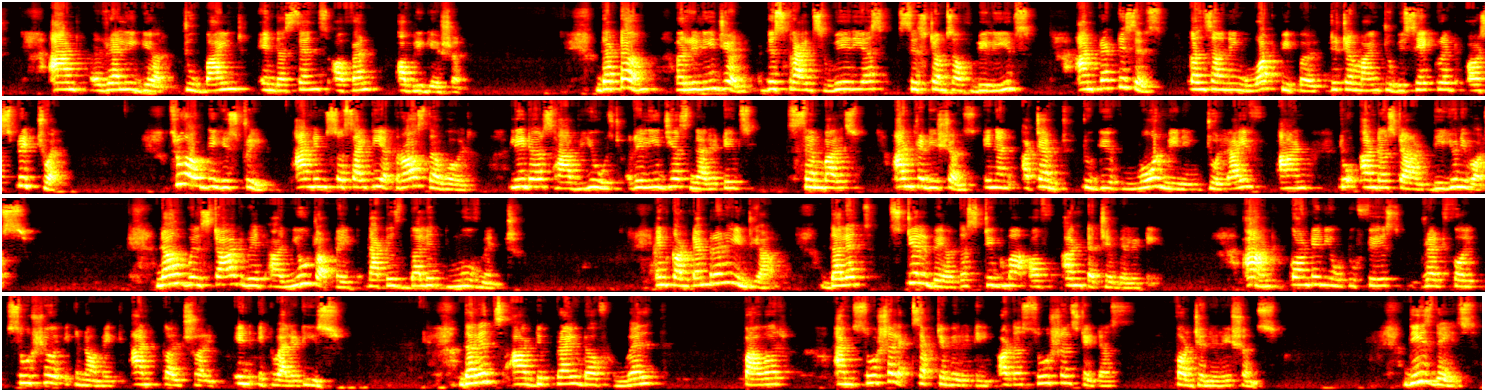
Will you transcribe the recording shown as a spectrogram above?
and religare, to bind in the sense of an obligation. The term religion describes various systems of beliefs and practices concerning what people determine to be sacred or spiritual. Throughout the history and in society across the world, leaders have used religious narratives, symbols, and traditions in an attempt to give more meaning to life and to understand the universe. Now we'll start with a new topic that is Dalit movement. In contemporary India, Dalits still bear the stigma of untouchability and continue to face dreadful socio-economic and cultural inequalities. Dalits are deprived of wealth, power, and social acceptability or the social status for generations. These days,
